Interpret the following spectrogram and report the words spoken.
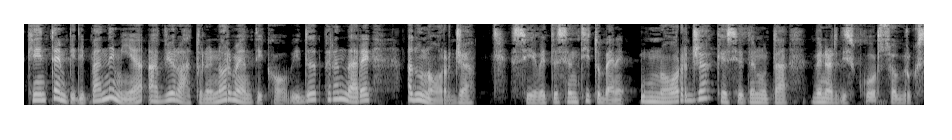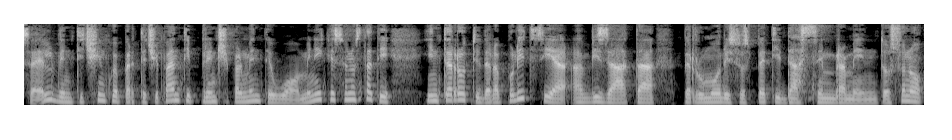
che in tempi di pandemia ha violato le norme anti-Covid per andare ad un'orgia. Sì, avete sentito bene, un'orgia che si è tenuta venerdì scorso a Bruxelles, 25 partecipanti principalmente uomini che sono stati interrotti dalla polizia avvisata per rumori sospetti d'assembramento. Sono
